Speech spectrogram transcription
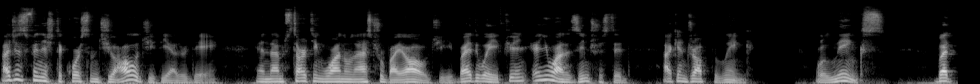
I just finished a course on geology the other day, and I'm starting one on astrobiology. By the way, if anyone is interested, I can drop the link or links. But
